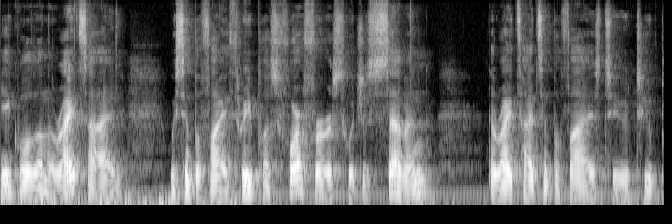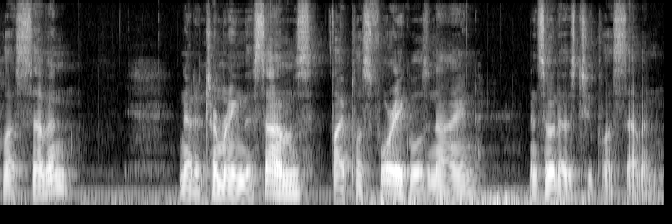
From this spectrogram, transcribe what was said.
equals on the right side, we simplify 3 plus 4 first, which is 7. The right side simplifies to 2 plus 7. Now determining the sums, 5 plus 4 equals 9, and so does 2 plus 7.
